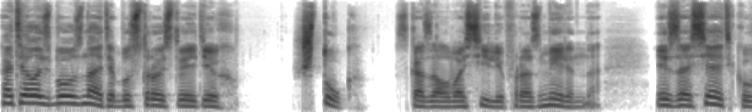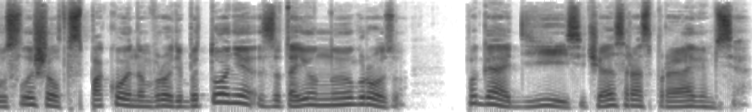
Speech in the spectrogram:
«Хотелось бы узнать об устройстве этих... штук», — сказал Васильев размеренно, и Засядько услышал в спокойном вроде бы тоне затаенную угрозу. «Погоди, сейчас расправимся».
